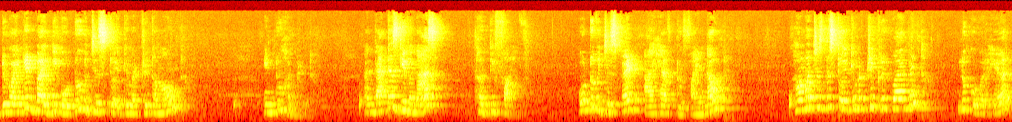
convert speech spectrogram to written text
divided by the O2 which is stoichiometric amount into 100 and that is given as 35. O2 which is fed I have to find out. How much is the stoichiometric requirement? Look over here.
